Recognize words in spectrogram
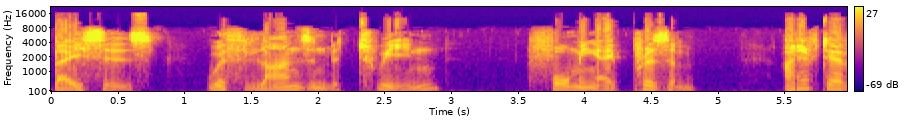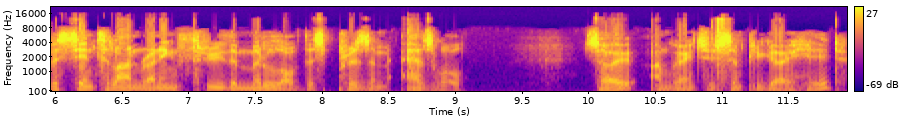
bases with lines in between, forming a prism, I'd have to have a center line running through the middle of this prism as well. So I'm going to simply go ahead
